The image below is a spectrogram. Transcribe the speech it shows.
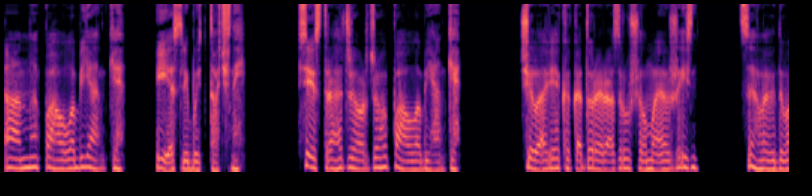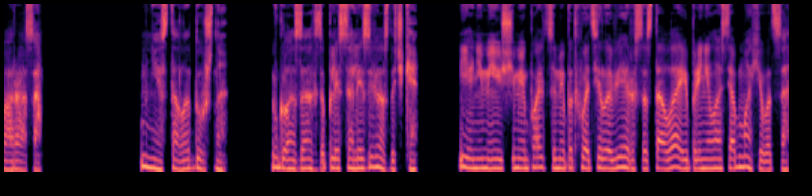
Анна Паула Бьянки, если быть точной. Сестра Джорджо Паула Бьянки. Человека, который разрушил мою жизнь целых два раза. Мне стало душно. В глазах заплясали звездочки. Я немеющими пальцами подхватила веер со стола и принялась обмахиваться.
